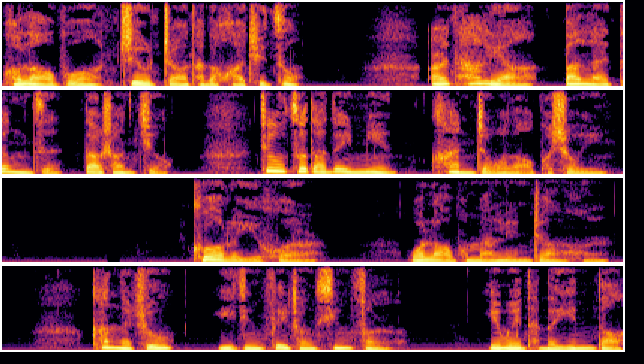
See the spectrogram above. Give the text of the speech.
我老婆只有照他的话去做，而他俩搬来凳子，倒上酒，就坐到对面看着我老婆受淫。过了一会儿，我老婆满脸涨红，看得出已经非常兴奋了，因为她的阴道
